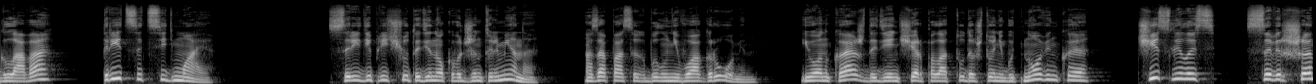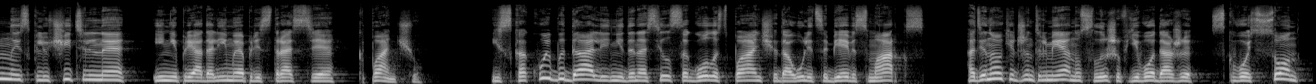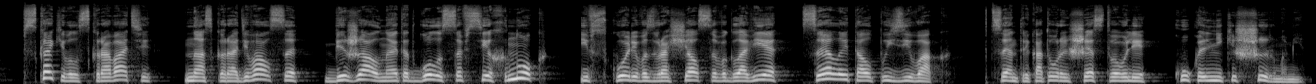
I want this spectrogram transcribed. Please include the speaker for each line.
Speaker 1: Глава 37. Среди причуд одинокого джентльмена, а запас их был у него огромен, и он каждый день черпал оттуда что-нибудь новенькое, числилось совершенно исключительное и непреодолимое пристрастие к Панчу. Из какой бы дали ни доносился голос Панча до улицы Бевис-Маркс, одинокий джентльмен, услышав его даже сквозь сон, вскакивал с кровати, наскоро одевался бежал на этот голос со всех ног и вскоре возвращался во главе целой толпы зевак, в центре которой шествовали кукольники с ширмами.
